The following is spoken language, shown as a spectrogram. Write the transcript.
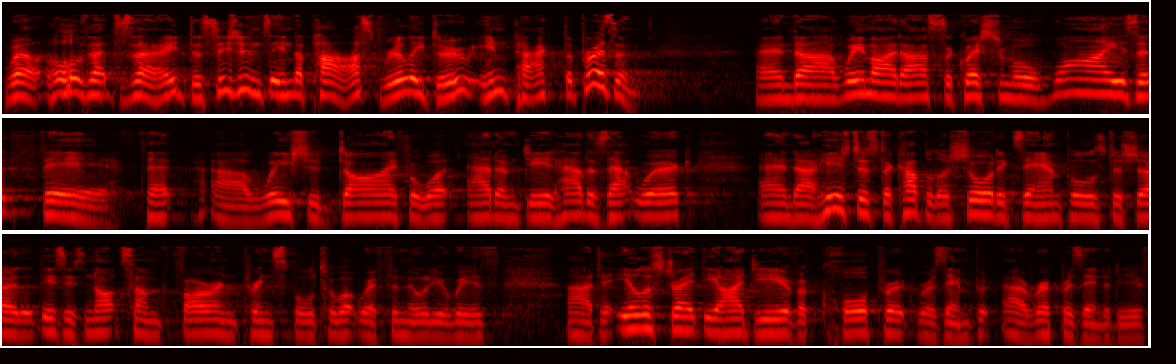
Well, all of that to say, decisions in the past really do impact the present. And uh, we might ask the question, well, why is it fair that uh, we should die for what Adam did? How does that work? And uh, here's just a couple of short examples to show that this is not some foreign principle to what we're familiar with, uh, to illustrate the idea of a corporate uh, representative.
